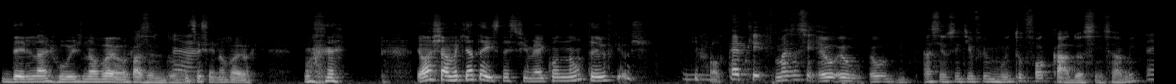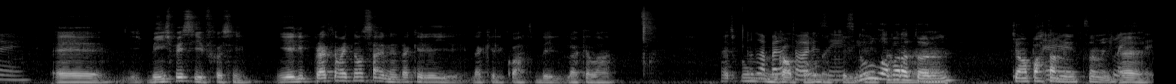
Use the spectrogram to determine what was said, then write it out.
dele nas ruas de Nova York. Fazendo... Ah. Não sei se é em Nova York. eu achava que ia ter isso nesse filme. Aí quando não teve, eu fiquei, oxi, senti falta. É porque, mas assim, eu, eu, eu, assim, eu senti o filme muito focado, assim, sabe? É. É, bem específico, assim. E ele praticamente não sai, né, daquele, daquele quarto dele, daquela... É tipo Do um laboratório, galpão, né? sim, que ele sim. tem Do pra laboratório, né? Que é um apartamento também. Flex É.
